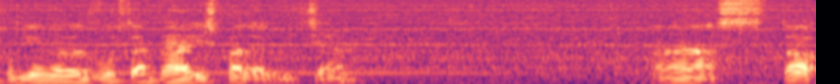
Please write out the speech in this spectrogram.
Spędziłem go do 200 mph i spada jak widzicie. A 100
